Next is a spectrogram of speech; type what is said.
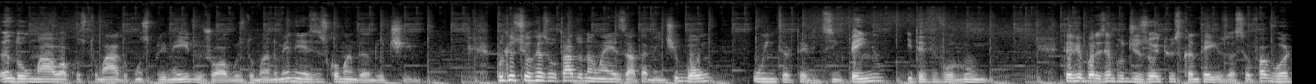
andou mal acostumado com os primeiros jogos do Mano Menezes comandando o time. Porque se o resultado não é exatamente bom, o Inter teve desempenho e teve volume. Teve, por exemplo, 18 escanteios a seu favor,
